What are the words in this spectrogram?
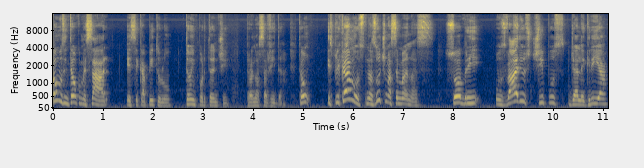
Vamos então começar esse capítulo tão importante para a nossa vida. Então, explicamos nas últimas semanas sobre os vários tipos de alegria,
